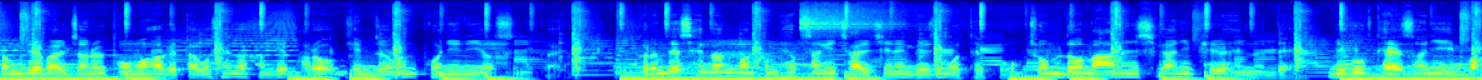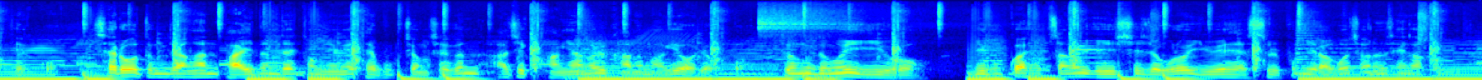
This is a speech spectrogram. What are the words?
경제 발전을 도모하겠다고 생각한 게 바로 김정은 본인이었으니까요. 그런데 생각만큼 협상이 잘 진행되지 못했고 좀 더 많은 시간이 필요했는데 미국 대선이 임박했고 새로 등장한 바이든 대통령의 대북 정책은 아직 방향을 가늠하기 어렵고 등등의 이유로 미국과 협상을 일시적으로 유예했을 뿐이라고 저는 생각합니다.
